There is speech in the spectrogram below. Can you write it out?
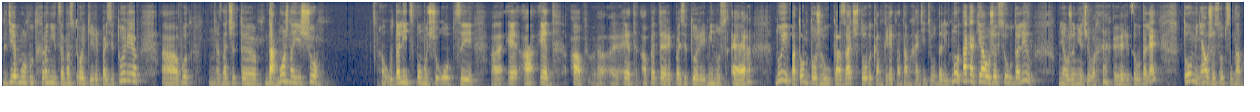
где могут храниться настройки репозиториев. А, вот, значит, э, да, можно еще удалить с помощью опции э, add app, add apt repository минус r, ну и потом тоже указать, что вы конкретно там хотите удалить. Но так как я уже все удалил, у меня уже нечего, как говорится, удалять, то у меня уже, собственно,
